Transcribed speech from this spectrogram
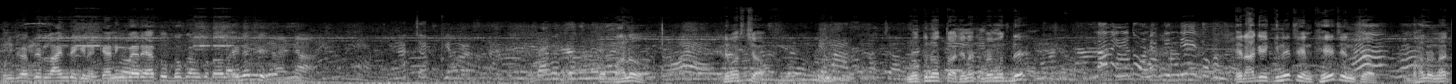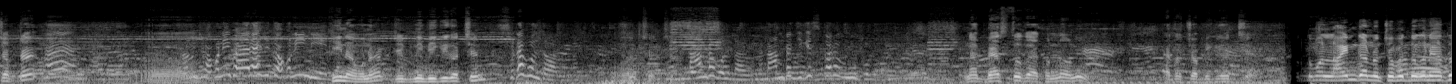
কোন লাইন দেখি না? ক্যানিং বাইরে এত দোকান কোথাও লাইন আছে? ভালো? Famous chop? নতুনত্ব আছে না চপের মধ্যে? এর আগে কিনেছেন খেয়েছেন চপ? ভালো না চপটা? হ্যাঁ তখনই নিয়ে কি। নাম ওনার যে আপনি বিক্রি করছেন সেটা বলতে পারব না আচ্ছা আচ্ছা নামটা বলতে পারব না নামটা জিজ্ঞেস করো উনি বলব না ব্যস্ত তো এখন না উনি এত চপ বিক্রি হচ্ছে তোমার লাইন কেন চপের দোকানে এত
